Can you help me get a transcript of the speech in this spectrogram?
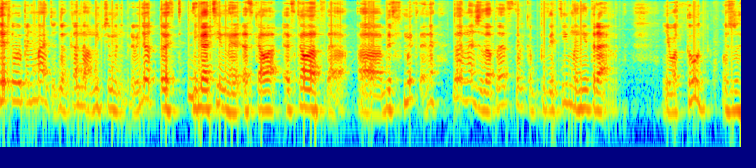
Если вы понимаете, что скандал ни к чему не приведет, то есть негативная эскала, эскалация э, бессмысленна, то значит достаточно только позитивно-нейтрально. И вот тут уже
